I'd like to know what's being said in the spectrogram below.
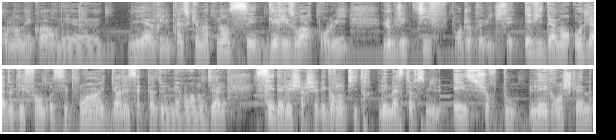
on en est quoi On est euh, mi-avril presque maintenant, c'est dérisoire pour lui. L'objectif pour Djokovic, c'est évidemment, au-delà de défendre ses points et de garder cette place de numéro 1 mondial, c'est d'aller chercher les grands titres, les Masters 1000 et surtout les grands chelems.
